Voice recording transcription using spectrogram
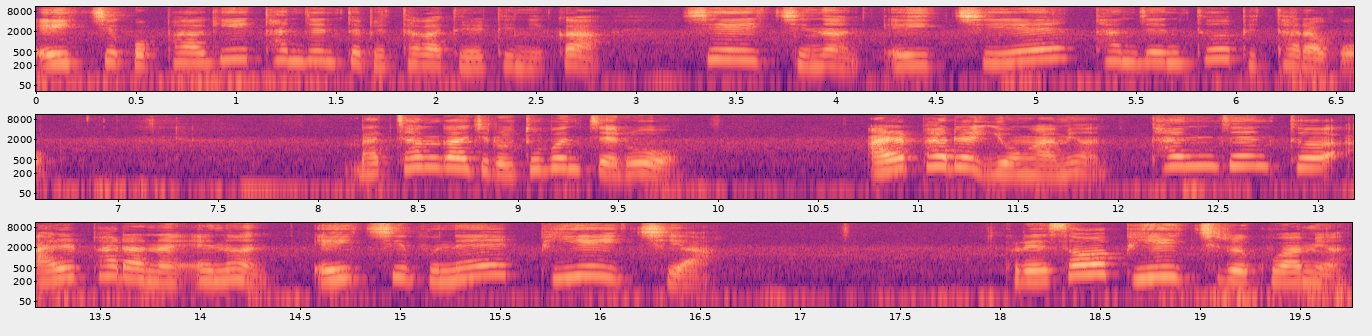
H 곱하기 탄젠트 베타가 될 테니까 CH는 H의 탄젠트 베타라고 마찬가지로 두 번째로 알파를 이용하면 탄젠트 알파라는 애는 h분의 bh야. 그래서 bh를 구하면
